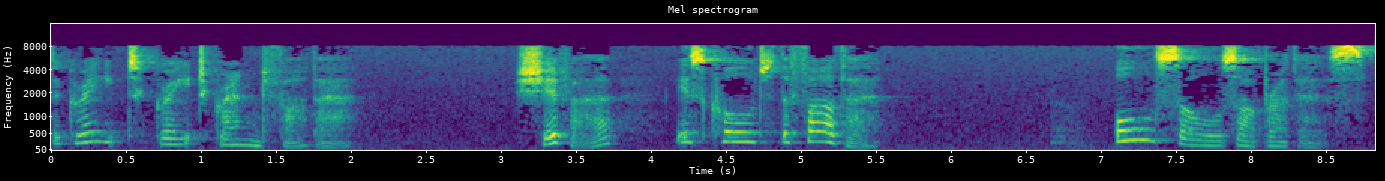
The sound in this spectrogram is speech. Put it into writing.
the great great grandfather. Shiva is called the father all souls are brothers.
